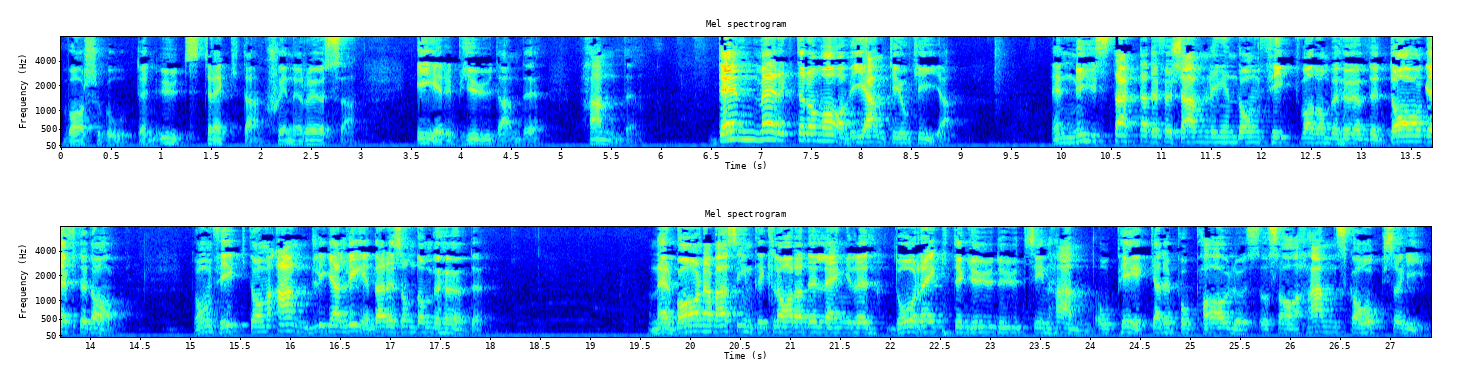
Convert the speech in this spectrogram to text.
Varsågod, den utsträckta, generösa, erbjudande handen. Den märkte de av i Antiochia. Den nystartade församlingen, de fick vad de behövde dag efter dag. De fick de andliga ledare som de behövde. När Barnabas inte klarade längre, då räckte Gud ut sin hand och pekade på Paulus och sa han ska också hit.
